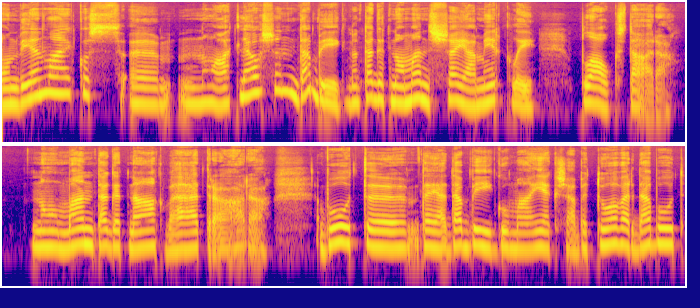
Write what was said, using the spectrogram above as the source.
un vienlaikus um, nu, atļaušana dabīgi. Nu, tagad no manis šajā mirklī plaukst ārā nu, man tagad nāk vētrā ārā. Būt eh, tajā dabīgumā iekšā, bet to var dabūt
